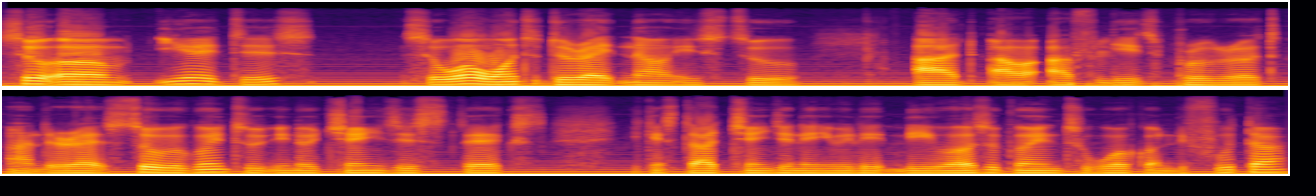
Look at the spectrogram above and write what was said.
so um here it is. So what I want to do right now is to add our affiliate progress and the rest. So we're going to you know change this text. You can start changing it immediately. We're also going to work on the footer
